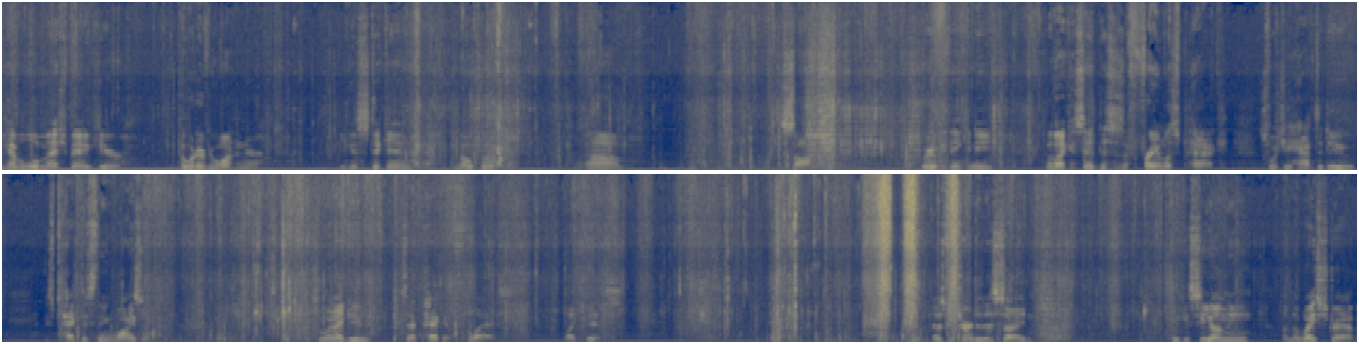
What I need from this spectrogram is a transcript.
you have a little mesh bag here. You put whatever you want in there. You can stick in notebook, um, socks, whatever you think you need. But like I said, this is a frameless pack. So what you have to do is pack this thing wisely. So what I do is I pack it flat, like this. As we turn to this side, you can see on the on the waist strap,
